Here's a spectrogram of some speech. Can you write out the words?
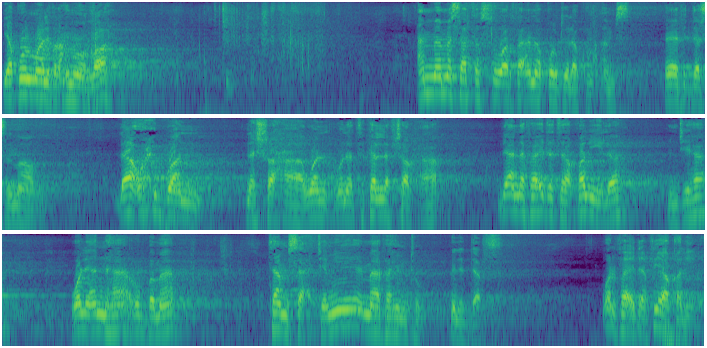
يقول المؤلف رحمه الله أما مسألة الصور فأنا قلت لكم أمس في الدرس الماضي لا أحب أن نشرحها ون- ونتكلف شرحها لأن فائدتها قليلة من جهة ولأنها ربما تمسح جميع ما فهمتم من الدرس والفائدة فيها قليلة.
